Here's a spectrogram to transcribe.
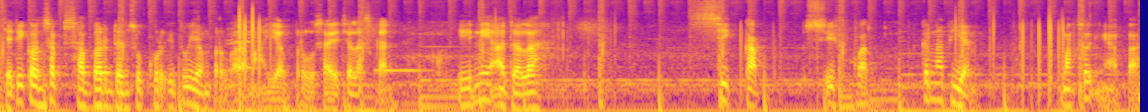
Jadi konsep sabar dan syukur itu yang pertama yang perlu saya jelaskan. Ini adalah sikap sifat kenabian. Maksudnya apa?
